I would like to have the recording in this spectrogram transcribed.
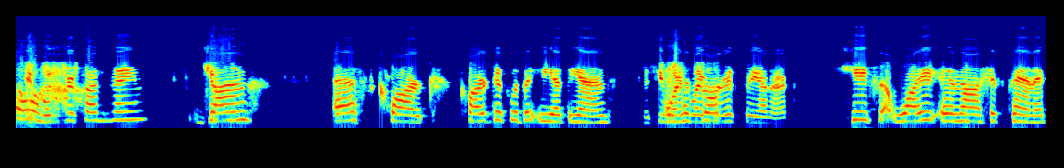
Okay, Oh. what is your son's name? John S. Clark. Clark is with the E at the end. Is he And white, black, or Hispanic? He's white and uh, Hispanic.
